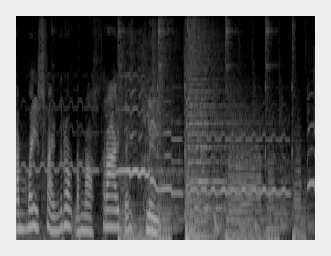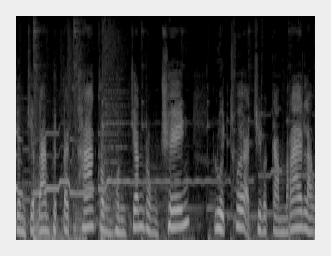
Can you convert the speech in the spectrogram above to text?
ដើម្បីស្វែងរកដំណោះស្រាយទៅឃ្លីជនជាតិដើមភាគតិចថាក្រុមហ៊ុនចិនរងឆេងលួចធ្វើអាជីវកម្មរ៉ែឡើង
